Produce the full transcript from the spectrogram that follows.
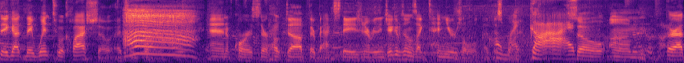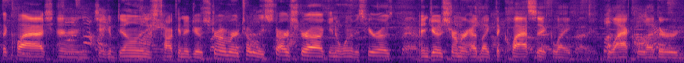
they got they went to a Clash show at some point, ah! And of course they're hooked up, they're backstage and everything. Jakob Dylan's like ten years old at this point. oh my. God. So um, they're at the Clash, and Jakob Dylan, he's talking to Joe Strummer, totally starstruck, you know, one of his heroes. And Joe Strummer had like the classic, like black leather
